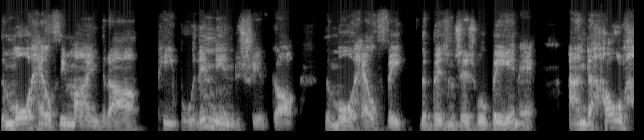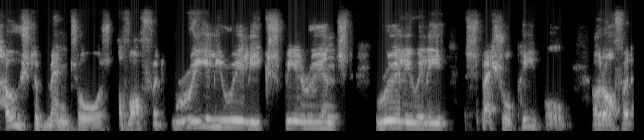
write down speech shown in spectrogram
the more healthy mind that our people within the industry have got, the more healthy the businesses will be in it. And a whole host of mentors have offered really, really experienced, really, really special people have offered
